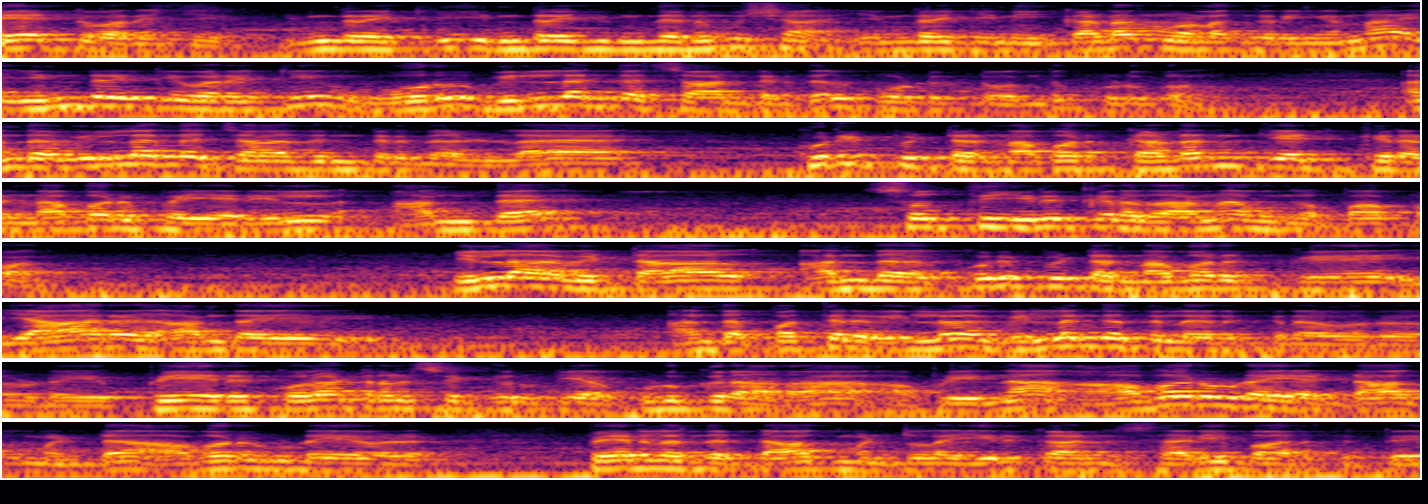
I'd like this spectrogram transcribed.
டேட் வரைக்கும். இன்றைக்கு இன்றைக்கு இந்த நிமிஷம் இன்றைக்கு நீ கடன் வழங்குறீங்கன்னா இன்றைக்கு வரைக்கும் ஒரு வில்லங்க சான்றிதழ் போட்டுக்கிட்டு வந்து கொடுக்கணும். அந்த வில்லங்க சான்றிதழில் குறிப்பிட்ட நபர் கடன் கேட்கிற நபர் பெயரில் அந்த சொத்து இருக்கிறதான்னு அவங்க பார்ப்பாங்க. இல்லாவிட்டால் அந்த குறிப்பிட்ட நபருக்கு யார் அந்த அந்த பத்திர வில்ல வில்லங்கத்தில் இருக்கிறவருடைய பேர் கொலாட்ரல் செக்யூரிட்டியாக கொடுக்குறாரா அப்படின்னா அவருடைய டாக்குமெண்ட்டை அவருடைய பேரில் அந்த டாக்குமெண்ட்லாம் இருக்கான்னு சரி பார்த்துட்டு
